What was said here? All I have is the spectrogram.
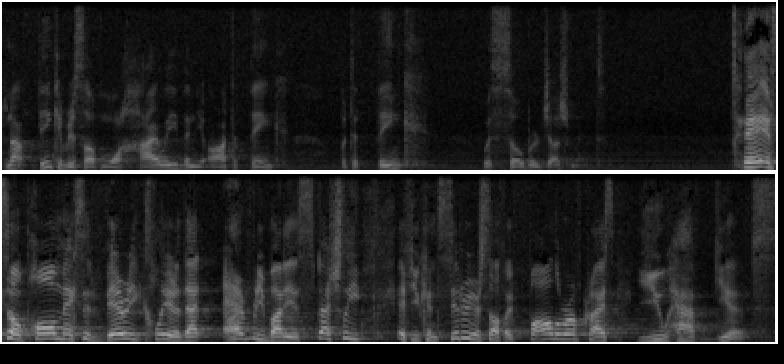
Do not think of yourself more highly than you ought to think, but to think with sober judgment. And so Paul makes it very clear that everybody, especially if you consider yourself a follower of Christ, you have gifts.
